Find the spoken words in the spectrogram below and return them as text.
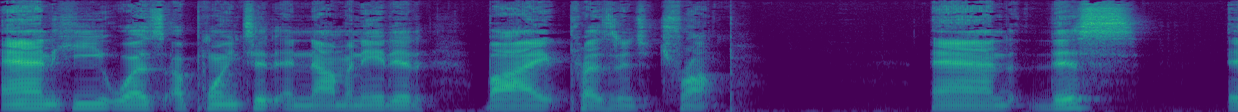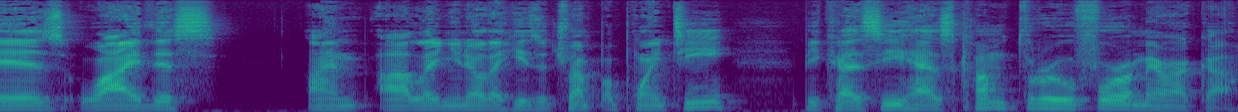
and he was appointed and nominated by President Trump. And this is why this I'm uh, letting you know that he's a Trump appointee because he has come through for America.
